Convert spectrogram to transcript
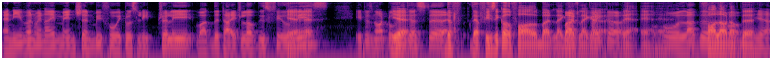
And even when I mentioned before, it was literally what the title of this film Yeah, is. It was not only Yeah. just a, The f- the physical fall, but like But like, like a, a yeah, yeah, yeah. whole other fallout fall- of the yeah.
